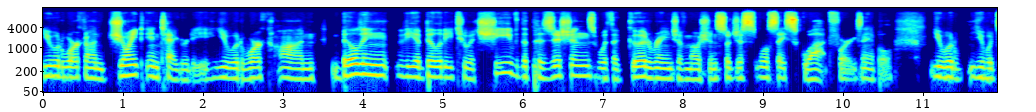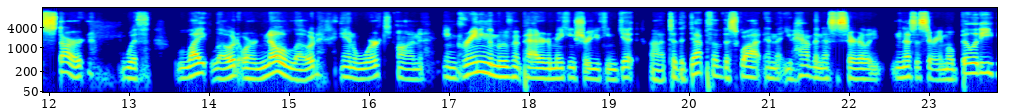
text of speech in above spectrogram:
you would work on joint integrity. You would work on building the ability to achieve the positions with a good range of motion. So just we'll say squat, for example. You would you would start with light load or no load and work on ingraining the movement pattern and making sure you can get uh, to the depth of the squat and that you have the necessarily necessary mobility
